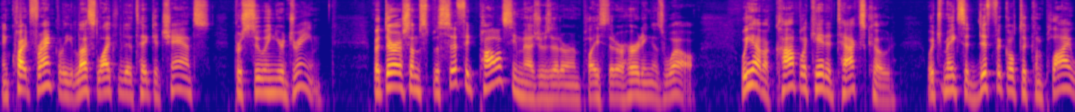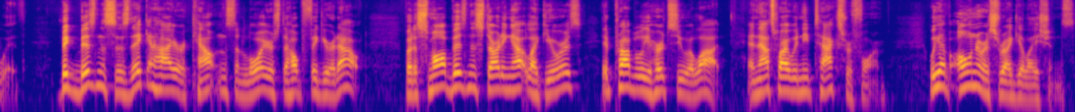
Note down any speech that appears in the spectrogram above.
and, quite frankly, less likely to take a chance pursuing your dream. But there are some specific policy measures that are in place that are hurting as well. We have a complicated tax code, which makes it difficult to comply with. Big businesses, they can hire accountants and lawyers to help figure it out. But a small business starting out like yours, it probably hurts you a lot. And that's why we need tax reform. We have onerous regulations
